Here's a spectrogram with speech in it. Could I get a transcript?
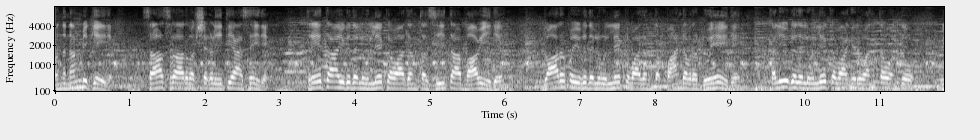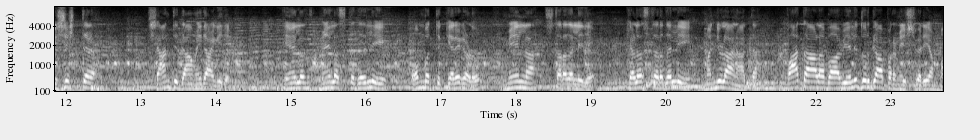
ಒಂದು ನಂಬಿಕೆ ಇದೆ. ಸಹಸ್ರಾರು ವರ್ಷಗಳ ಇತಿಹಾಸ ಇದೆ. ತ್ರೇತಾಯುಗದಲ್ಲಿ ಉಲ್ಲೇಖವಾದಂಥ ಸೀತಾ ಬಾವಿ ಇದೆ. ದ್ವಾರಪ ಯುಗದಲ್ಲಿ ಉಲ್ಲೇಖವಾದಂಥ ಪಾಂಡವರ ಗುಹೆ ಇದೆ. ಕಲಿಯುಗದಲ್ಲಿ ಉಲ್ಲೇಖವಾಗಿರುವಂಥ ಒಂದು ವಿಶಿಷ್ಟ ಶಾಂತಿಧಾಮ ಇದಾಗಿದೆ. ಮೇಲ ಒಂಬತ್ತು ಕೆರೆಗಳು ಮೇಲಿನ ಸ್ತರದಲ್ಲಿದೆ. ಕೆಳ ಸ್ತರದಲ್ಲಿ ಮಂಜುಳಾನಾಥ ಪಾತಾಳ ಬಾವಿಯಲ್ಲಿ ದುರ್ಗಾ ಪರಮೇಶ್ವರಿ ಅಮ್ಮ.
